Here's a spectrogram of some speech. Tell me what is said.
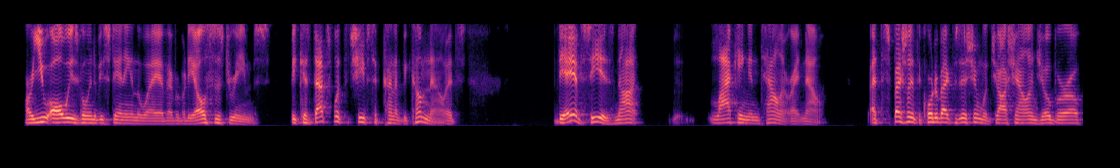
Are you always going to be standing in the way of everybody else's dreams? Because that's what the Chiefs have kind of become now. It's the AFC is not lacking in talent right now at especially at the quarterback position with Josh Allen, Joe Burrow,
